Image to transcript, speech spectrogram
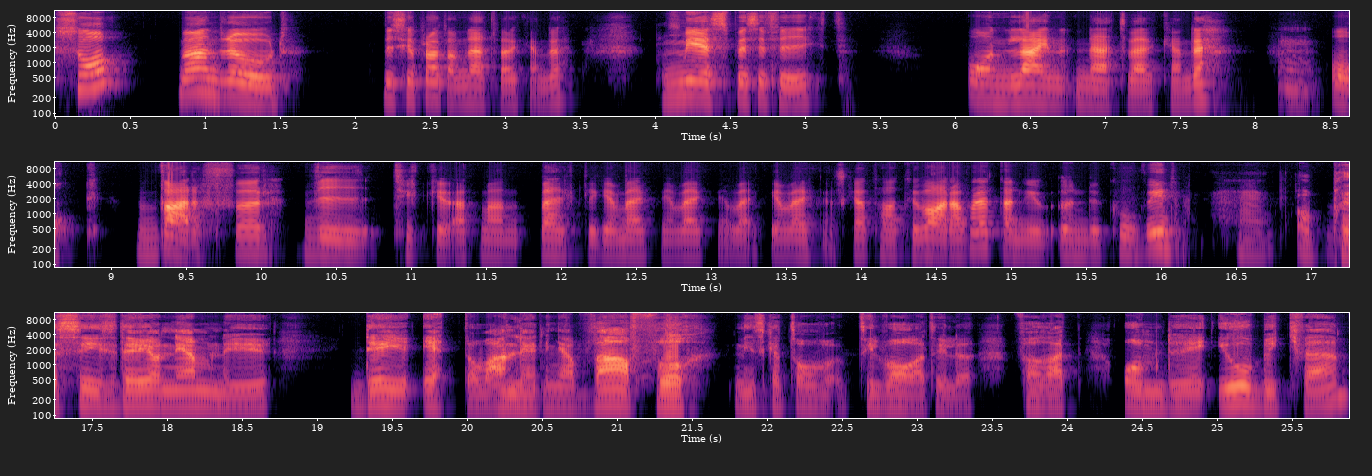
Så med andra ord, vi ska prata om nätverkande. Mer specifikt online-nätverkande och varför vi tycker att man verkligen, verkligen, verkligen, verkligen, verkligen ska ta tillvara på detta nu under covid. Mm. Och precis det jag nämnde ju, det är ett av anledningarna varför ni ska ta tillvara till det. För att om du är obekväm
